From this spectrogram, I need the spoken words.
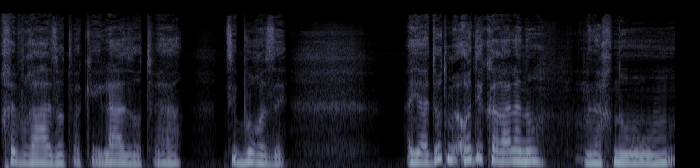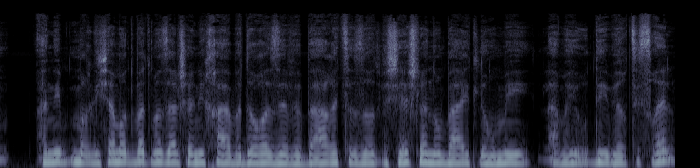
החברה הזאת, והקהילה הזאת, והציבור הזה, היהדות מאוד יקרה לנו. אנחנו, אני מרגישה מאוד בת מזל שאני חיה בדור הזה ובארץ הזאת, ושיש לנו בית לאומי לעם היהודי בארץ ישראל.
